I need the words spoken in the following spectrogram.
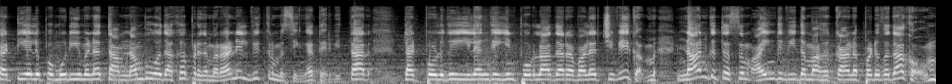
கட்டியெழுப்ப முடியும் என தாம் நம்புவதாக பிரதமர் ரணில் விக்ரமசிங்க தெரிவித்தார். தற்பொழுது இலங்கையின் பொருளாதார வளர்ச்சி வேகம் நான்கு தசம் ஐந்து வீதமாக காணப்படுவதாகவும்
